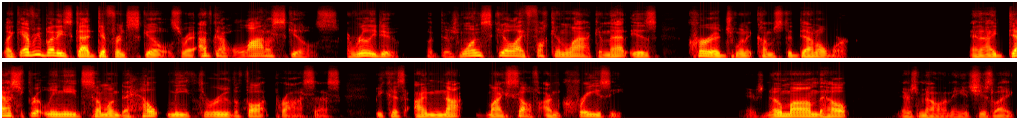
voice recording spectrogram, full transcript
like everybody's got different skills, right? I've got a lot of skills. I really do. But there's one skill I fucking lack, and that is courage when it comes to dental work. And I desperately need someone to help me through the thought process because I'm not myself. I'm crazy. There's no mom to help. There's Melanie. And she's like,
